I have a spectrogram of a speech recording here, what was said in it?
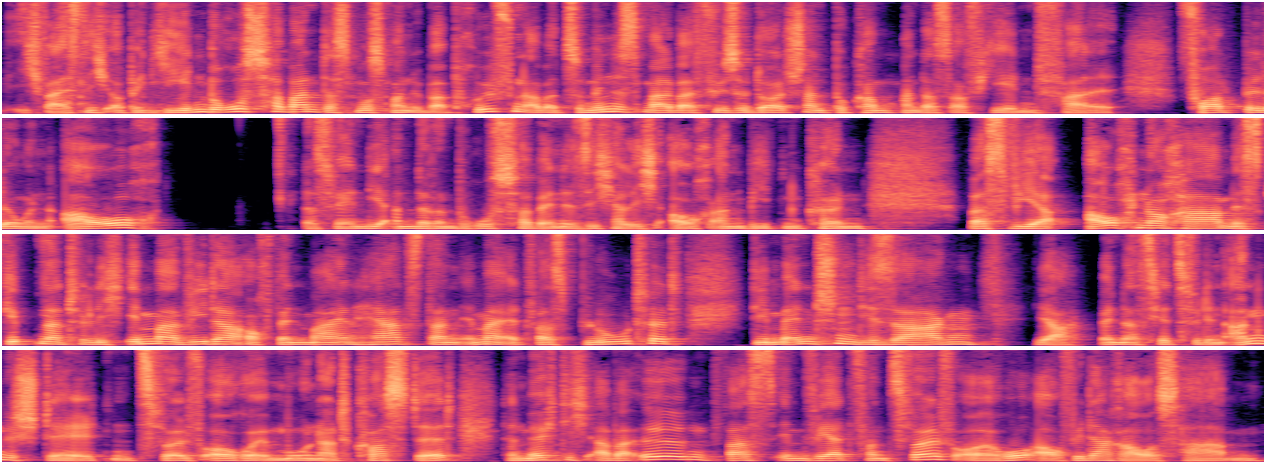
ich weiß nicht, ob in jedem Berufsverband, das muss man überprüfen, aber zumindest mal bei Physio Deutschland bekommt man das auf jeden Fall. Fortbildungen auch, das werden die anderen Berufsverbände sicherlich auch anbieten können. Was wir auch noch haben, es gibt natürlich immer wieder, auch wenn mein Herz dann immer etwas blutet, die Menschen, die sagen, ja, wenn das jetzt für den Angestellten 12 Euro im Monat kostet, dann möchte ich aber irgendwas im Wert von 12 Euro auch wieder raushaben.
